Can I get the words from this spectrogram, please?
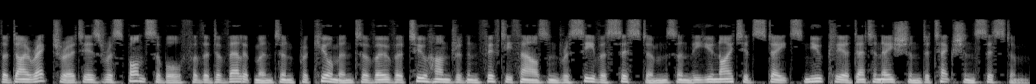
The Directorate is responsible for the development and procurement of over 250,000 receiver systems and the United States Nuclear Detonation Detection System.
